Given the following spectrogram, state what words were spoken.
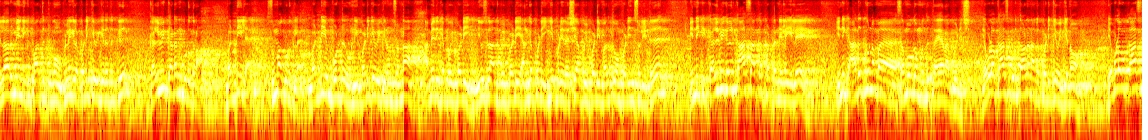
எல்லாருமே இன்னைக்கு பார்த்துட்டு இருக்கோம். பிள்ளைங்களை படிக்க வைக்கிறதுக்கு கல்வி கடன் கொடுக்குறான். வட்டியில் சும்மா கொடுக்கல. வட்டியை போட்டு நீ படிக்க வைக்கணும்னு சொன்னால் அமெரிக்கா போய் படி நியூசிலாந்து போய் படி அங்கே படி இங்கே படி ரஷ்யா போய் படி மருத்துவம் படின்னு சொல்லிட்டு இன்னைக்கு கல்விகள் காசாக்கப்பட்ட நிலையிலே இன்னைக்கு அதுக்கும் நம்ம சமூகம் வந்து தயாராக போயிடுச்சு. எவ்வளோ காசு கொடுத்தாலும் நாங்கள் படிக்க வைக்கணும். எவ்வளவு காசு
